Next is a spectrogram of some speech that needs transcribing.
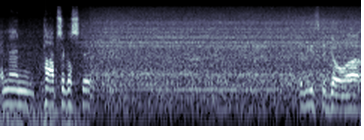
and then popsicle stick. It needs to go up.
